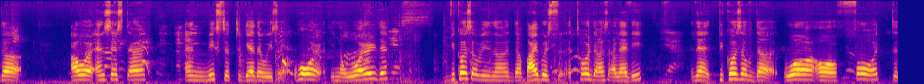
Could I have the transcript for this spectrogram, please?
the our ancestor and mixed it together with the whole in the world Yes. because of you know the Bible s- told us already Yeah. that because of the war or fought the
